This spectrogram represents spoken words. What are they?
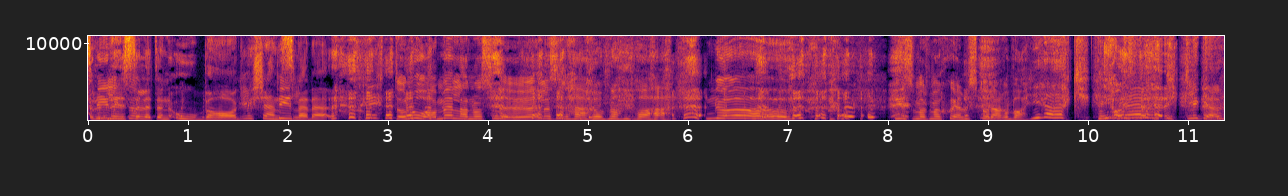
Så det är blir liksom- så lite en obehaglig känsla där. 13 år mellan oss nu eller sådär och man bara no. Det är som att man själv står där och bara Jack! Ja verkligen.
